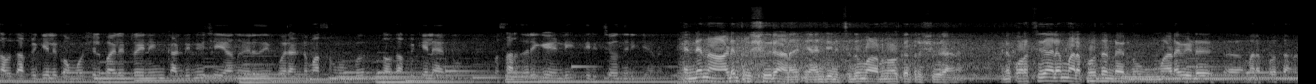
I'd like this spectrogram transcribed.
സൗത്ത് ആഫ്രിക്കയിൽ കൊമേഴ്ഷ്യൽ പൈലറ്റ് ട്രെയിനിങ് കണ്ടിന്യൂ ചെയ്യാമെന്ന് കരുതി ഇപ്പോൾ രണ്ട് മാസം മുമ്പ് സൗത്ത് ആഫ്രിക്കയിലായിരുന്നു സർജറിക്ക് വേണ്ടി തിരിച്ചു വന്നിരിക്കുകയാണ്. എന്റെ നാട് തൃശ്ശൂരാണ്. ഞാൻ ജനിച്ചതും വളർന്നതൊക്കെ തൃശ്ശൂരാണ്. പിന്നെ കുറച്ചു കാലം മലപ്പുറത്തുണ്ടായിരുന്നു ഉമ്മയുടെ വീട് മലപ്പുറത്താണ്.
